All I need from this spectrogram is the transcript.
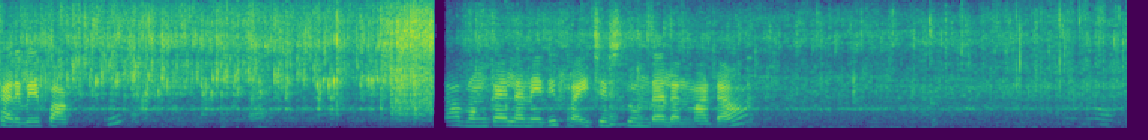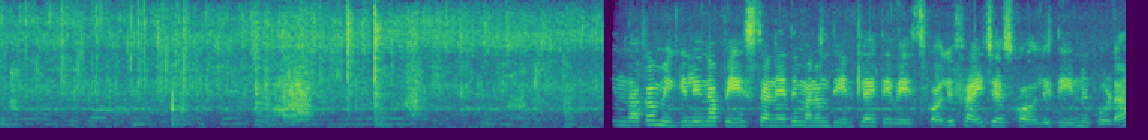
కరివేపాకు. వంకాయలు అనేది ఫ్రై చేస్తూ ఉండాలన్నమాట. ఇందాక మిగిలిన పేస్ట్ అనేది మనం దీంట్లో అయితే వేసుకోవాలి ఫ్రై చేసుకోవాలి దీన్ని కూడా.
